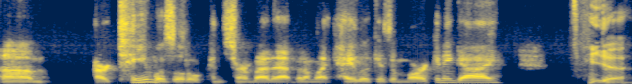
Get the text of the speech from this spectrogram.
Um, our team was a little concerned by that, but I'm like, hey, look, as a marketing guy, yeah.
